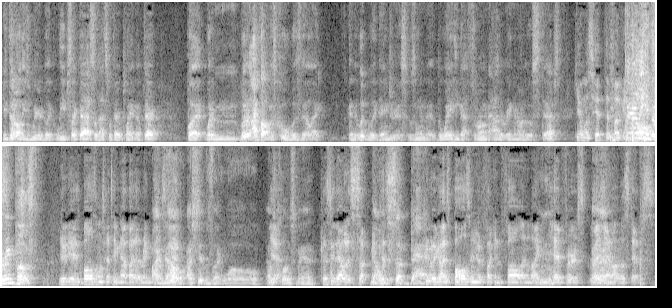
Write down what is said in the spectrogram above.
he's done all these weird like leaps like that so that's what they were playing up there but what what i thought was cool was that like and it looked really dangerous was when the, the way he got thrown out of the ring and onto those steps He almost hit the fucking barely hit the ring post Dude, his balls almost got taken out by that ring post. i know that shit was like whoa that was Yeah. close man Because, dude, that would have sucked me. that would have sucked bad He would have got his balls and he would have fucking fallen, like, Mm. head first right Yeah. down on the steps.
